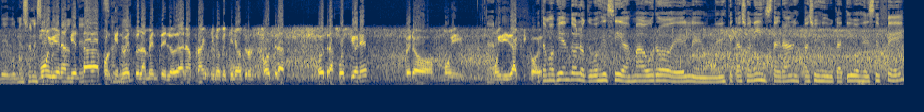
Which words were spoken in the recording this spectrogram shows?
de dimensiones Muy bien ambientada, porque no es solamente lo de Ana Frank, sino que tiene otros, otras, otras cuestiones, pero muy, muy didáctico. Estamos viendo lo que vos decías, Mauro, en, en este caso en Instagram, Espacios Educativos SF,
